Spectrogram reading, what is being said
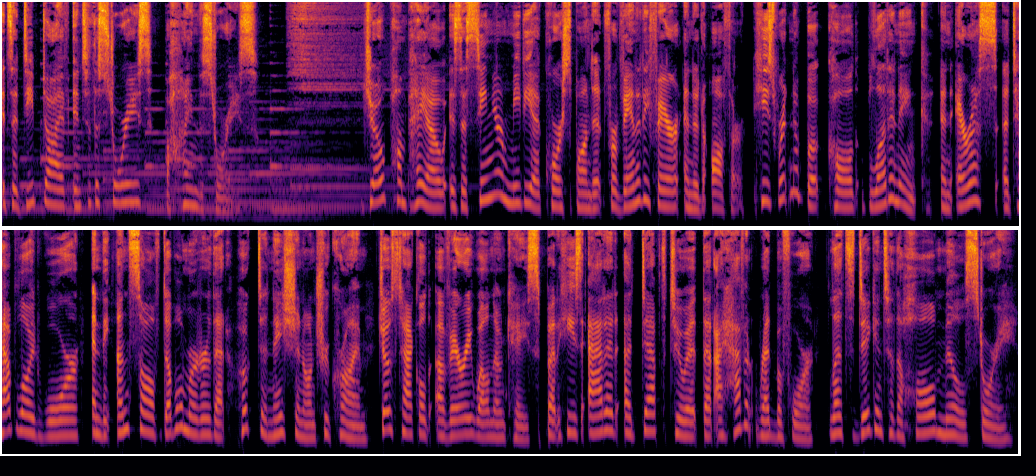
It's a deep dive into the stories behind the stories. Joe Pompeo is a senior media correspondent for Vanity Fair and an author. He's written a book called Blood and Ink An Heiress, a Tabloid War, and the Unsolved Double Murder That Hooked a Nation on True Crime. Joe's tackled a very well known case, but he's added a depth to it that I haven't read before. Let's dig into the Hall Mills story.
